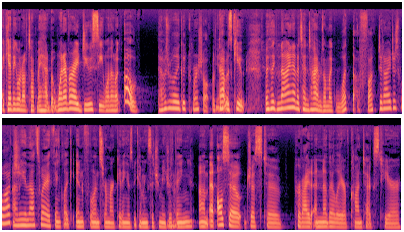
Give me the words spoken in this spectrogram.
I can't think of one off the top of my head. But whenever I do see one, I'm like, oh, that was really a good commercial. Or, That was cute. But like nine out of ten times, I'm like, what the fuck did I just watch? I mean, that's why I think like influencer marketing is becoming such a major Mm-hmm. thing. Um, and also, just to provide another layer of context here,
